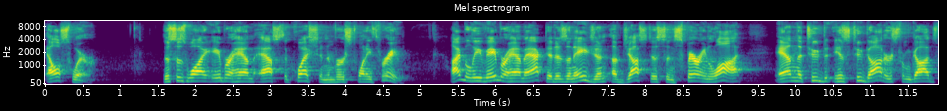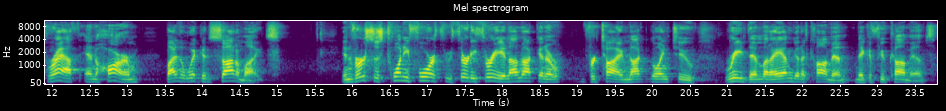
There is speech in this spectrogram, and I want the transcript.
elsewhere. This is why Abraham asked the question in verse 23. I believe Abraham acted as an agent of justice in sparing Lot and two, his two daughters from God's wrath and harm by the wicked Sodomites. In verses 24 through 33, and I'm not going to, for time, not going to read them, but I am going to comment, make a few comments.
